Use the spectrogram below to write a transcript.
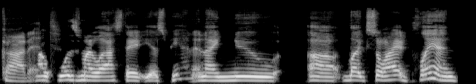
Got it. That was my last day at ESPN. And I knew, uh, like, so I had planned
